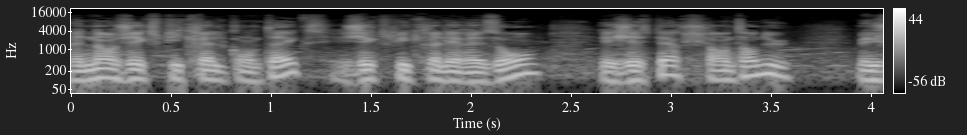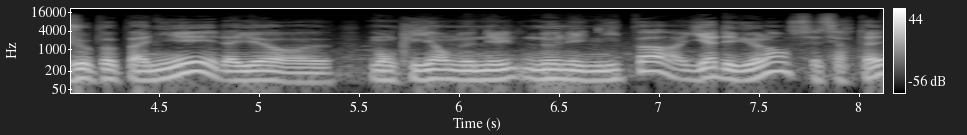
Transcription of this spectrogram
Maintenant, j'expliquerai le contexte, j'expliquerai les raisons, et j'espère que je serai entendu. Mais je ne peux pas nier, d'ailleurs euh, mon client ne, les nie pas, il y a des violences, c'est certain.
